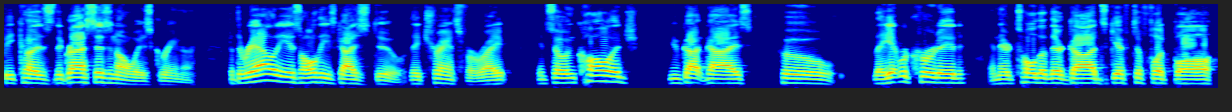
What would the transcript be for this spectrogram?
because the grass isn't always greener. But the reality is, all these guys do. They transfer, right? And so in college, you've got guys who they get recruited and they're told that they're God's gift to football.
